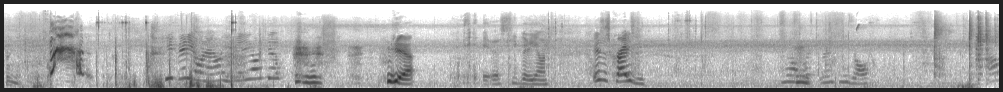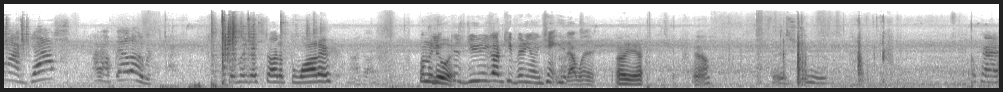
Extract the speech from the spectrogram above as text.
pen. Keep videoing, Al. You videoing still? Yeah. Yeah, let's keep videoing. This is crazy. No, rinse rinse these off. Oh my gosh! I got fell over. Can we go start up the water? I got it. Let me do it. Because you, you gotta keep videoing. You can't get that wet. Oh yeah. Yeah. That's true. Okay.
